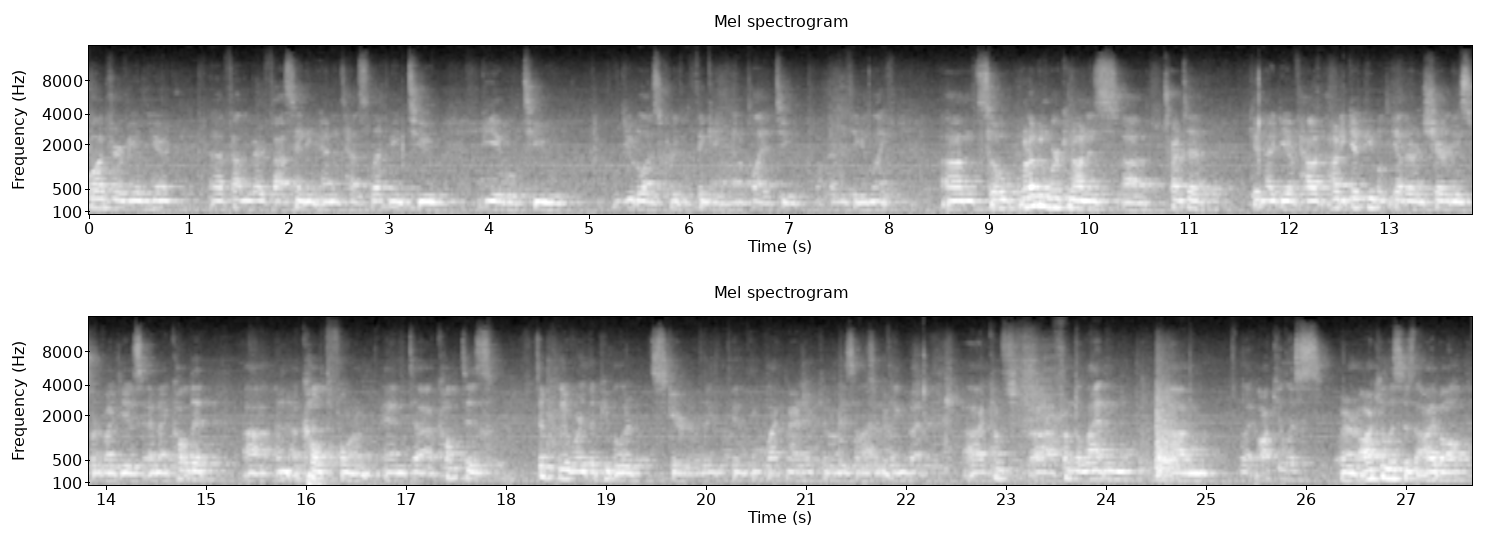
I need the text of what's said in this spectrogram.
quadrivium here. And I found them very fascinating, and it has led me to be able to utilize critical thinking and apply it to everything in life. Um, so what I've been working on is uh, trying to get an idea of how, how to get people together and share these sort of ideas, and I called it uh, an occult forum. And uh, occult is typically a word that people are scared of. They, they think black magic and all this other sort of thing, but uh, it comes uh, from the Latin um, like oculus, where oculus is the eyeball,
